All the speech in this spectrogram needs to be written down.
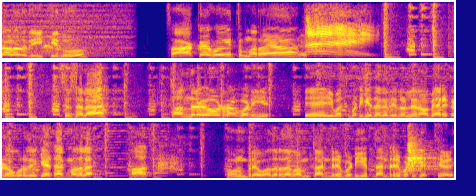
ತಾಳದ್ರಿ ಈಕಿದು. ಸಾಕಾಗಿ ಹೋಗಿತ್ತು ಮರ ಸಿರ್ಸಲ ತಂದ್ರೆ ಗೌಡ್ರ ಬಡಿಗೆ. ಏ ಇವತ್ತು ಬಡಿಗೆ ತಗದಿಲ್ಲ ಅಲ್ಲೇ ನಾವು ಬೇರೆ ಕಡೆ ಹೋಗೋದು ಗೇಟ್ ಹಾಕಿ ಮೊದಲ. ಹಾ ಅವ್ನು ಬರೇ ಒದ್ರದಾಗ ಒಮ್ಮೆ ತಾನ್ರಿ ಬಡಿಗೆ ತಾನ್ರಿ ಬಡಿಗೆ ಅಂತ ಹೇಳಿ.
